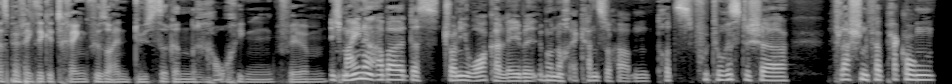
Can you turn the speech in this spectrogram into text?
Das perfekte Getränk für so einen düsteren, rauchigen Film. Ich meine aber, das Johnny Walker-Label immer noch erkannt zu haben. Trotz futuristischer Flaschenverpackung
